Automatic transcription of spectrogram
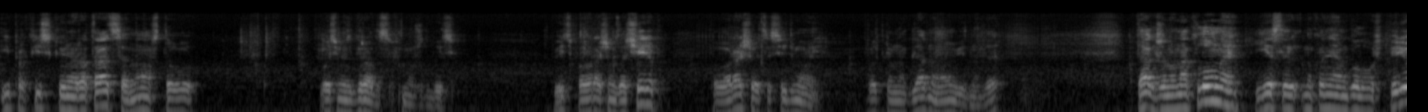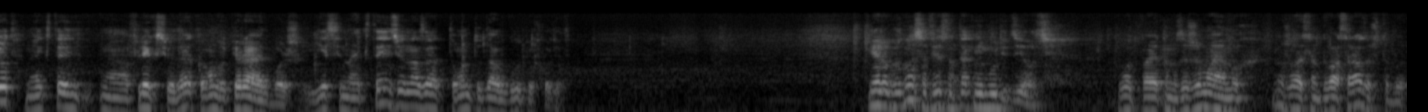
И практически у нее ротация на 180 градусов может быть. Видите, поворачиваем за череп, поворачивается седьмой. Вот прям наглядно вам видно, да? Также на наклоны, если наклоняем голову вперед, на, экстен... на флексию, да, то он выпирает больше. Если на экстензию назад, то он туда вглубь уходит. Первый грудной, соответственно, так не будет делать. Вот поэтому зажимаем их, ну, желательно два сразу, чтобы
